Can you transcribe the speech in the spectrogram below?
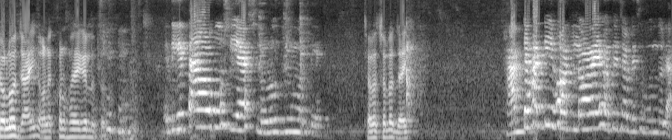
চলো যাই অনেকক্ষণ হয়ে গেল তো। এদিকে তাও বসিয়ে আসলো রৌদ্রের মধ্যে। চলো চলো যাই। হাড্ডাহাড্ডি হট লড়াই হতে চলেছে বন্ধুরা।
